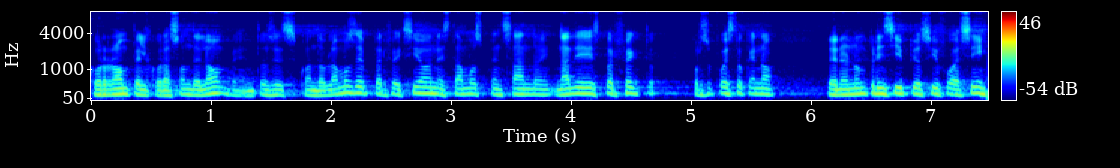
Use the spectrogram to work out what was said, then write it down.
corrompe el corazón del hombre. Entonces, cuando hablamos de perfección, estamos pensando en nadie es perfecto, por supuesto que no, pero en un principio sí fue así.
